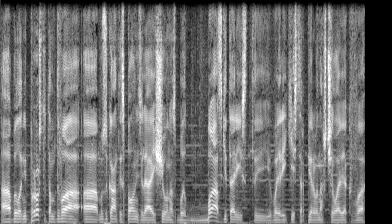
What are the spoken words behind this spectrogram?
а, было не просто там два а, музыканта-исполнителя, а еще у нас был бас-гитарист и Валерий Кестер, первый наш человек в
